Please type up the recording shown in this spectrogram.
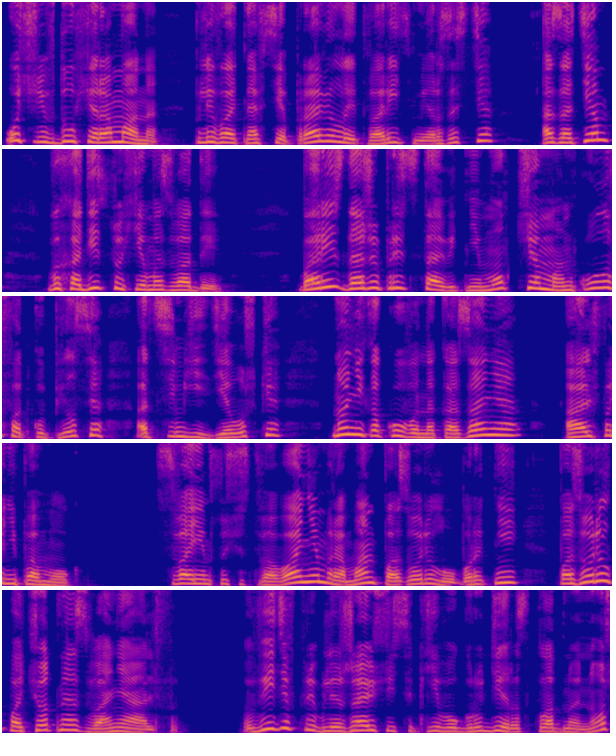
Очень в духе романа плевать на все правила и творить мерзости, а затем выходить сухим из воды. Борис даже представить не мог, чем Манкулов откупился от семьи девушки, но никакого наказания Альфа не помог. Своим существованием Роман позорил оборотней, позорил почетное звание Альфы. Увидев приближающийся к его груди раскладной нож,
